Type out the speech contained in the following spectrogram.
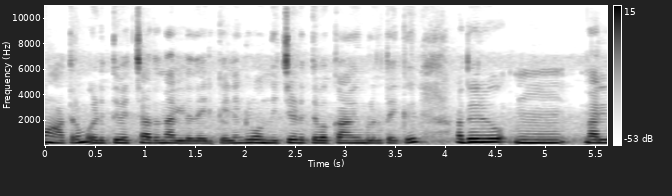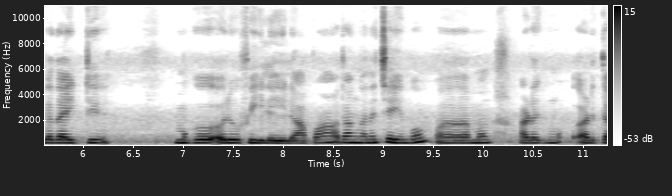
പാത്രം എടുത്ത് വെച്ചാൽ അത് നല്ലതായിരിക്കും. അല്ലെങ്കിൽ ഒന്നിച്ച് എടുത്ത് വെക്കാകുമ്പോഴത്തേക്ക് അതൊരു നല്ലതായിട്ട് നമുക്ക് ഒരു ഫീൽ ചെയ്യില്ല. അപ്പോൾ അതങ്ങനെ ചെയ്യുമ്പം അട അടുത്ത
